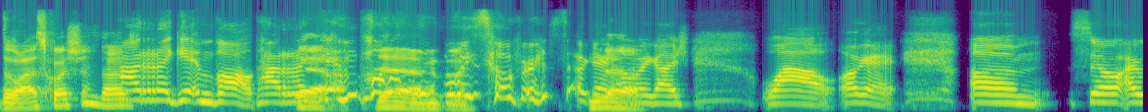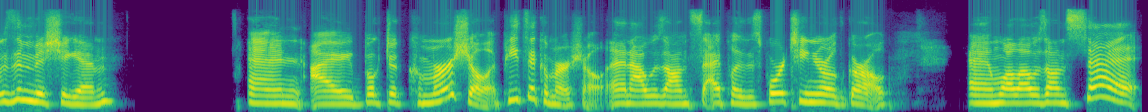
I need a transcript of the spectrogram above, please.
The last question? Was... How did I get involved? How did yeah. I get involved yeah, voiceovers? Okay. Yeah. Oh my gosh. Wow. Okay. Um, so I was in Michigan and I booked a commercial, a pizza commercial, and I was on I played this 14-year-old girl. And while I was on set,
